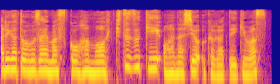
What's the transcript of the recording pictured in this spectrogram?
ありがとうございます。後半も引き続きお話を伺っていきます。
